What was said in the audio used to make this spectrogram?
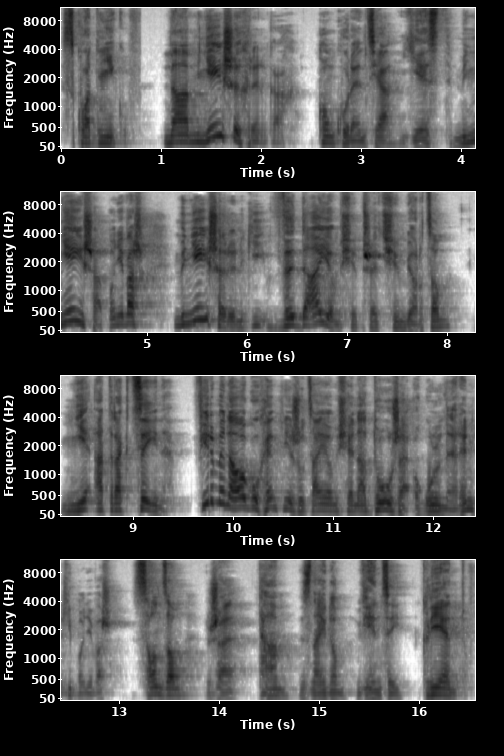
składników. Na mniejszych rynkach konkurencja jest mniejsza, ponieważ mniejsze rynki wydają się przedsiębiorcom nieatrakcyjne. Firmy na ogół chętnie rzucają się na duże ogólne rynki, ponieważ sądzą, że tam znajdą więcej klientów.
